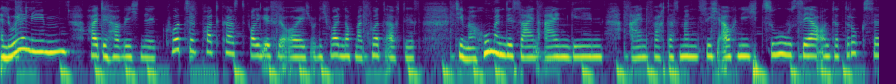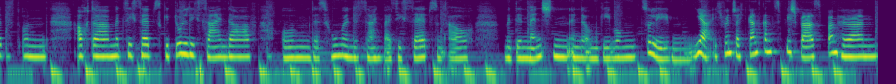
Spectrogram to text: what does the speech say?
Hallo ihr Lieben, heute habe ich eine kurze Podcast-Folge für euch und ich wollte noch mal kurz auf das Thema Human Design eingehen. Einfach, dass man sich auch nicht zu sehr unter Druck setzt und auch da mit sich selbst geduldig sein darf, um das Human Design bei sich selbst und auch mit den Menschen in der Umgebung zu leben. Ja, ich wünsche euch ganz, ganz viel Spaß beim Hören.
